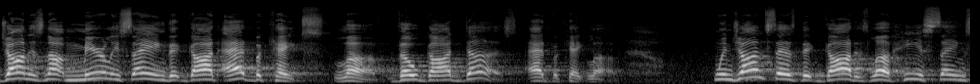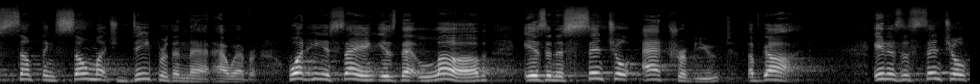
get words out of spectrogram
John is not merely saying that God advocates love, though God does advocate love. When John says that God is love, he is saying something so much deeper than that, however. What he is saying is that love is an essential attribute of God. It is an essential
